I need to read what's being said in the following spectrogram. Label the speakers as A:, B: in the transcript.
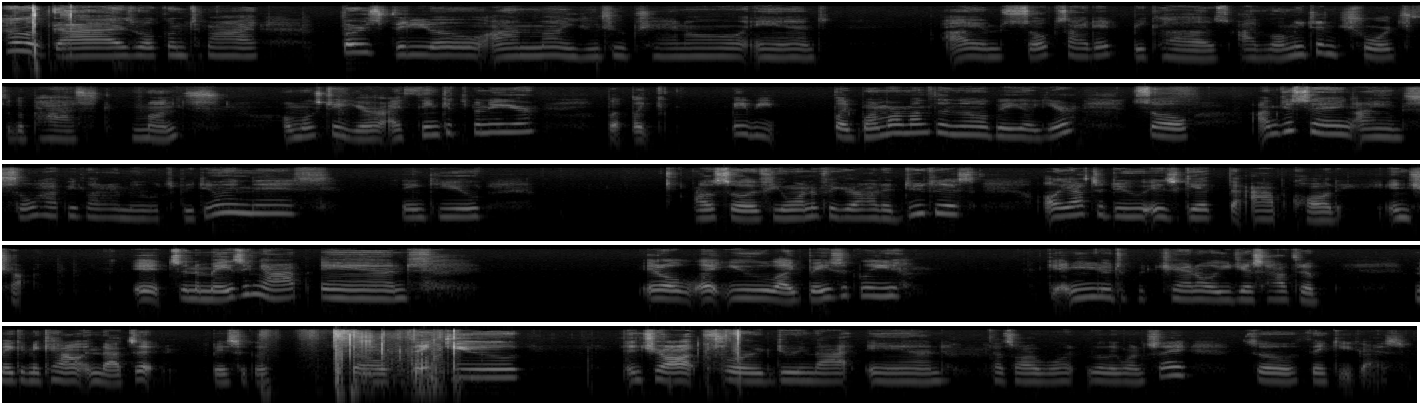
A: Hello guys, welcome to my first video on my YouTube channel and I am so excited because I've only done shorts for the past months, almost a year. I think it's been a year, but like maybe like one more month and then it'll be a year. So I'm just saying I am so happy that I'm able to be doing this. Thank you. Also, if you want to figure out how to do this, all you have to do is get the app called InShot. It's an amazing app and it'll let you like basically get a YouTube channel. You just have to make an account and that's it, basically. So thank you, InShot, for doing that, and that's all I want, really want to say. So thank you guys.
